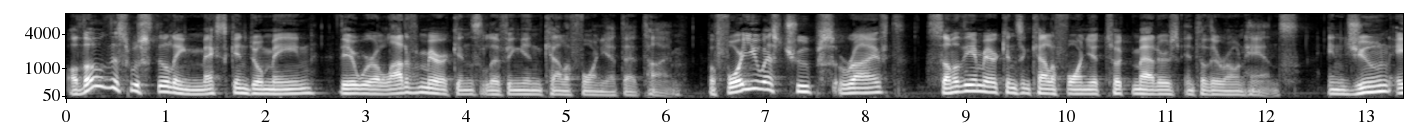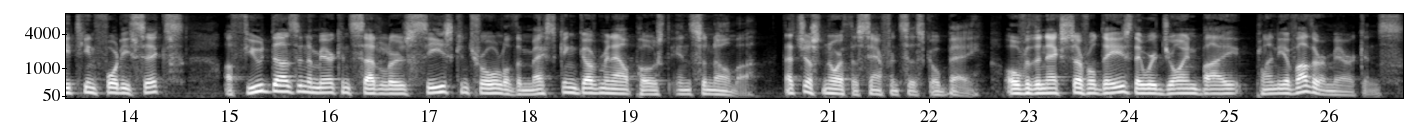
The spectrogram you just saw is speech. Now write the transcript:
Although this was still a Mexican domain, there were a lot of Americans living in California at that time. Before U.S. troops arrived, some of the Americans in California took matters into their own hands. In June 1846, a few dozen American settlers seized control of the Mexican government outpost in Sonoma. That's just north of San Francisco Bay. Over the next several days, they were joined by plenty of other Americans.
